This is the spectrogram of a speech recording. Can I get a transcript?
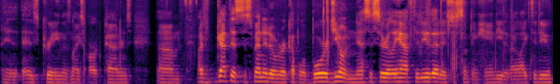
is creating those nice arc patterns. Um, I've got this suspended over a couple of boards. You don't necessarily have to do that. It's just something handy that I like to do.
